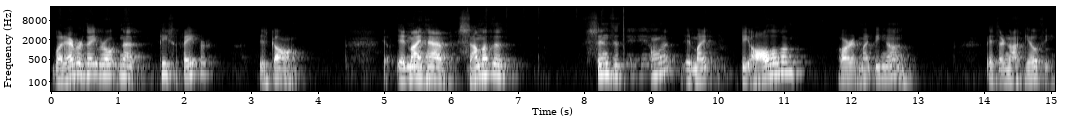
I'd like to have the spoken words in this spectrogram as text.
whatever they wrote in that piece of paper is gone. It might have some of the sins that they did on it, it might be all of them, or it might be none if they're not guilty.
